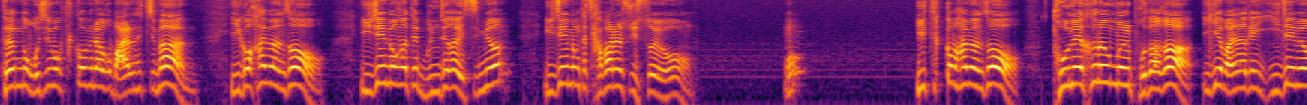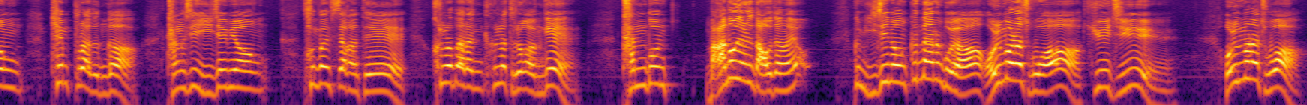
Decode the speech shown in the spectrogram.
대장동 50억 특검이라고 말은 했지만 이거 하면서 이재명한테 문제가 있으면 이재명 다 잡아낼 수 있어요. 어? 이 특검 하면서 돈의 흐름을 보다가 이게 만약에 이재명 캠프라든가 당시 이재명 성남시장한테 흘러다른 흘러 들어간 게 단돈 만 원이라도 나오잖아요. 그럼 이재명은 끝나는 거야. 얼마나 좋아 기회지. 얼마나 좋아.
